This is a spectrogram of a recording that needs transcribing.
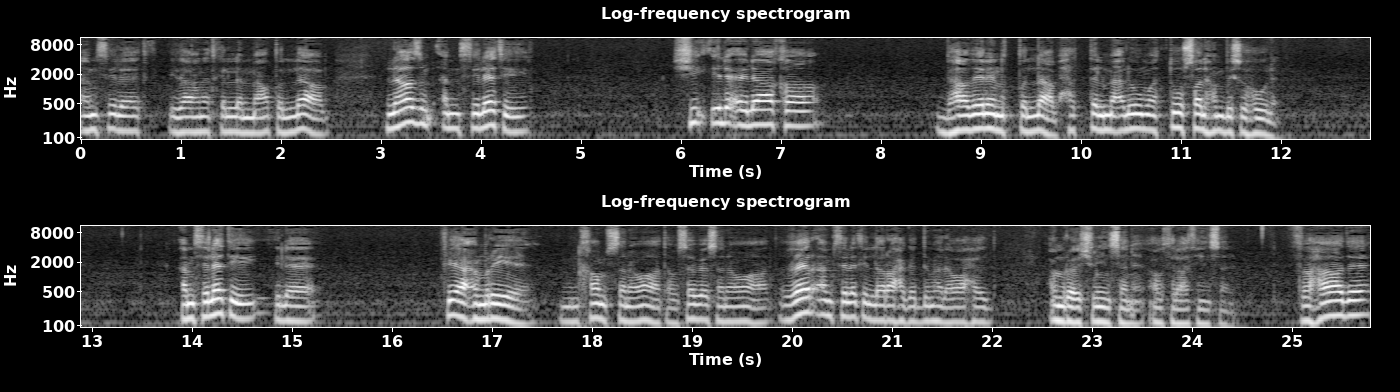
أمثلة إذا أنا أتكلم مع طلاب لازم أمثلتي شيء له علاقة بهذين الطلاب حتى المعلومة توصلهم بسهولة. أمثلتي إلى فئة عمرية من خمس سنوات أو سبع سنوات غير أمثلتي اللي راح أقدمها لواحد عمره عشرين سنة أو ثلاثين سنة. فهذا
